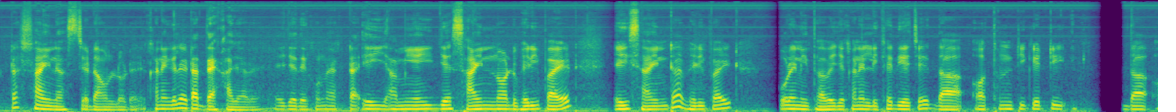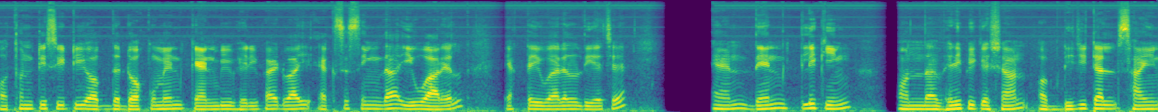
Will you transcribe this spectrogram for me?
একটা সাইন আসছে ডাউনলোডের এখানে গেলে এটা দেখা যাবে। এই যে দেখুন, একটা এই, আমি এই যে সাইন নট ভেরিফাইড এই সাইনটা ভেরিফাইড করে নিতে হবে। যেখানে লিখে দিয়েছে the authenticity the authenticity of the document can be verified by accessing the URL একটা ইউআরএল দিয়েছে and then clicking on the verification of digital sign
